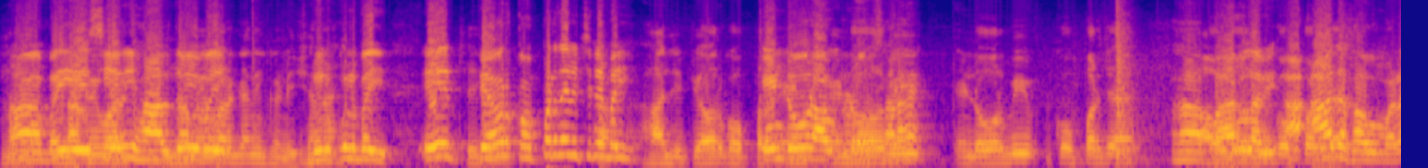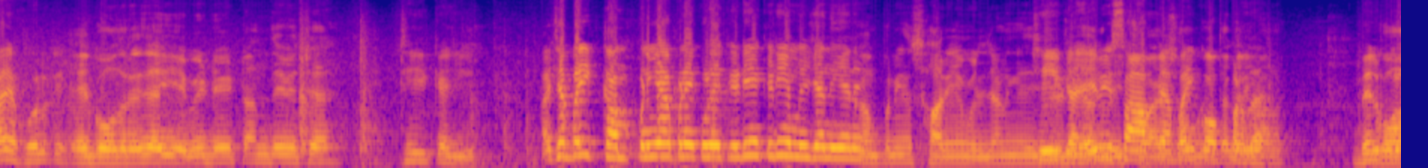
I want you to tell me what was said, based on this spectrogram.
ਹਾਂ ਬਾਈ ਨਵੇਂ ਏਸੀਆਂ ਦੀ ਹਾਲਤ ਵੀ ਬਾਈ ਹੈ। ਬਿਲਕੁਲ ਬਾਈ। ਇਹ ਪਿਓਰ ਕਾਪਰ ਦੇ ਵਿੱਚ ਨੇ ਬਾਈ। ਹਾਂਜੀ ਪਿਓਰ ਕੋਪਰ Indoor, outdoor ਸਾਰਾ? ਇੰਡੋਰ ਵੀ ਕੋਪਰ ਚ ਹੈ। ਹਾਂ ਬਾਹਰਲਾ ਵੀ ਆ ਹੈ। ਦਿਖਾਓ ਮਾੜਾ ਜਿਹਾ ਖੋਲ ਕੇ। ਇਹ ਗੋਦਰੇਜ ਹੈ ਜੀ, ਇਹ ਵੀ 1.5 ਟਨ ਦੇ ਵਿੱਚ ਹੈ। ਠੀਕ ਹੈ ਜੀ। ਅੱਛਾ ਬਾਈ ਕੰਪਨੀਆਂ ਆਪਣੇ ਕੋਲੇ ਕਿਹੜੀਆਂ ਕਿਹੜੀਆਂ ਮਿਲ ਜਾਂਦੀਆਂ ਨੇ? ਕੰਪਨੀਆਂ ਸਾਰੀਆਂ ਮਿਲ ਜਾਣਗੀਆਂ ਠੀਕ ਹੈ, ਇਹ ਵੀ ਸਾਫ਼ ਪਿਆ ਬਾਈ copper ਦਾ। ਬਿਲਕੁਲ,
